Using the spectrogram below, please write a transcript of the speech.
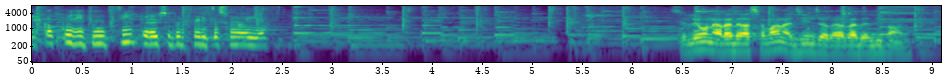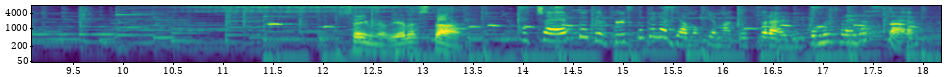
il cocco di tutti, però il suo preferito sono io. Se il leone è il re della savana, Ginger è il re del divano. Sei una vera star. E certo, è per questo che l'abbiamo chiamato Fred, come Fred Astaire.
